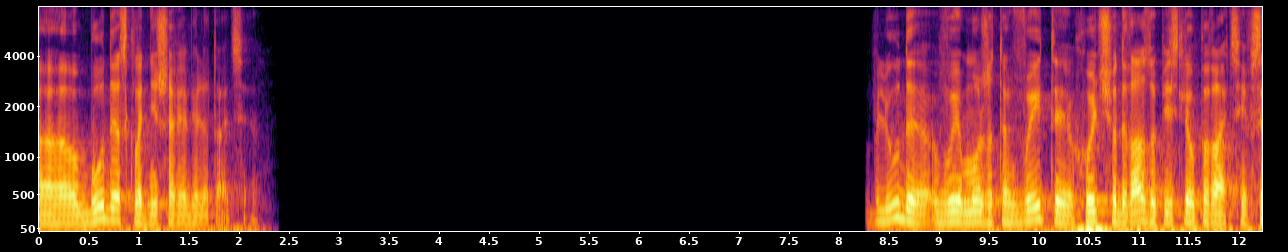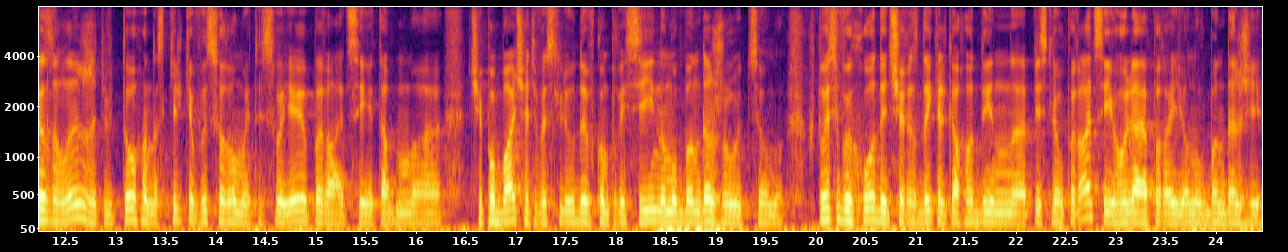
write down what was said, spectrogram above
е, буде складніша реабілітація. Люди ви можете вийти хоч одразу після операції. Все залежить від того, наскільки ви соромитесь своєї операції, там е, чи побачать вас люди в компресійному бандажу цьому. Хтось виходить через декілька годин е, після операції і гуляє по району в бандажі,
